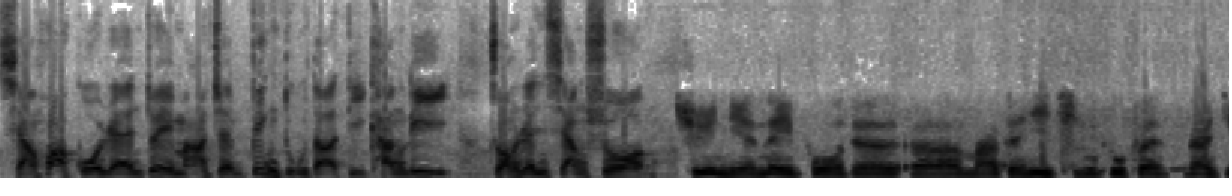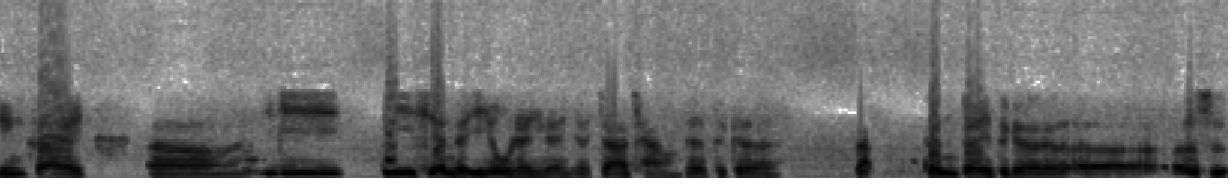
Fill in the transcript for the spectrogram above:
强化国人对麻疹病毒的抵抗力。庄仁祥说：“去年那波的呃麻疹疫情部分，那已经在呃一第一线的医护人员有加强的这个。”针对这个呃，二十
